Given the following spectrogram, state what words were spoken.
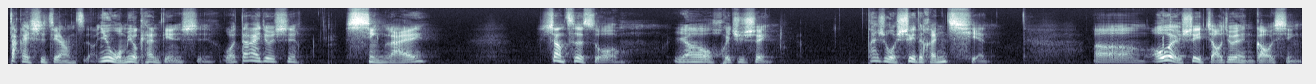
大概是这样子，因为我没有看电视，我大概就是醒来上厕所，然后回去睡。但是我睡得很浅，呃，偶尔睡着就会很高兴。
